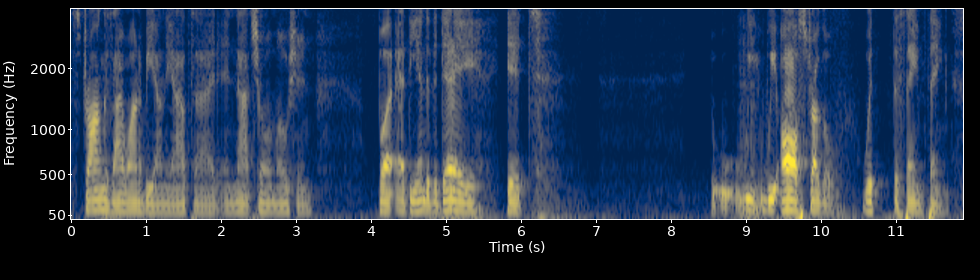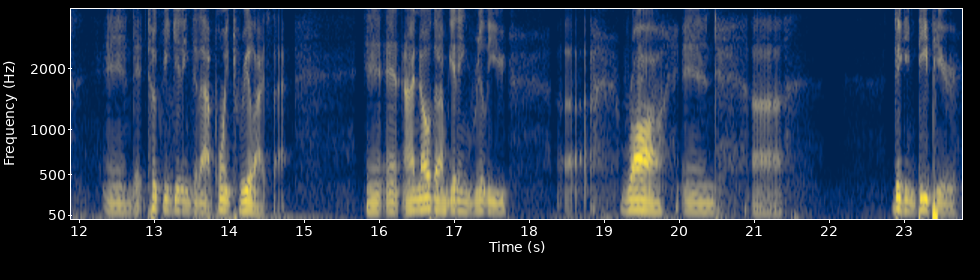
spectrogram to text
strong as I want to be on the outside and not show emotion. But at the end of the day, it we we all struggle with the same things. And it took me getting to that point to realize that. And, and I know that I'm getting really uh, raw and uh, digging deep here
